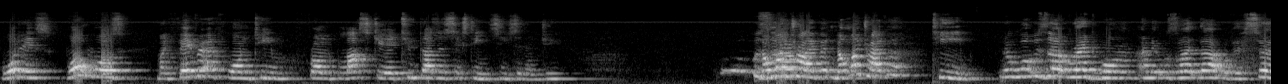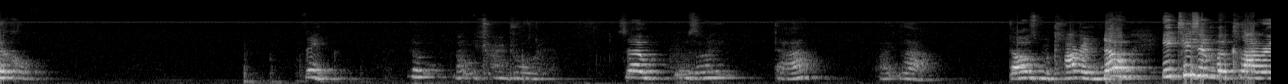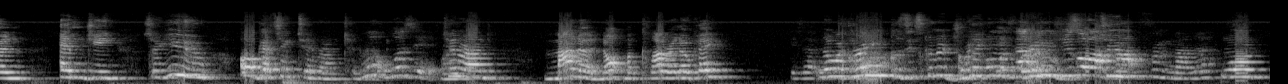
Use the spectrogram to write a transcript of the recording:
What is? What was my favorite F1 team from last year, 2016 season? MG. Not my driver. Not my driver. Team. No, what was that red one? And it was like that with a circle. Think. No, let me try and draw it. So It was like that, like that. that was McLaren. No, it isn't McLaren. MG. So you are getting turn around. Turn around. What was it? Turn around. Manor, not McLaren. Okay. Is that No, agree, because it's gonna drip Is on my that because you got a Two, hat from Manor? one.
